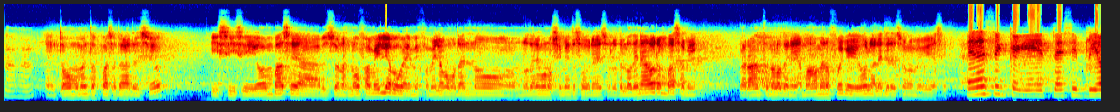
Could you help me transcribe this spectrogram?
Ujú. En todo momento está la atención. Y sí, sí, yo en base a personas, no familia, porque mi familia como tal no, no tiene conocimiento sobre eso. Lo, lo tiene ahora en base a mí, pero antes no lo tenía. Más o menos fue que llegó la ley de atención a mi vida, sí. Es decir, que, te sirvió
